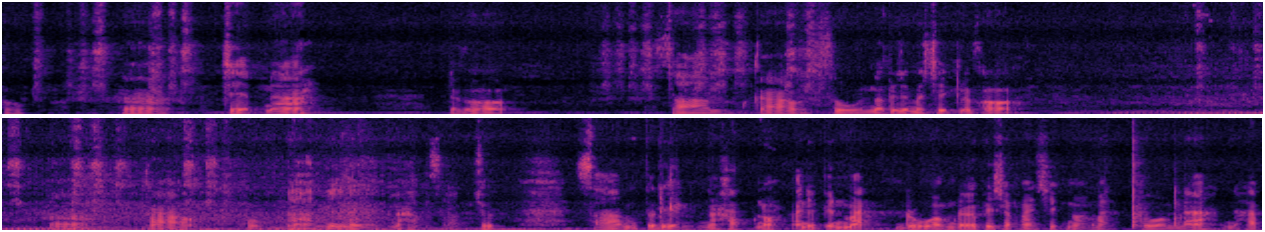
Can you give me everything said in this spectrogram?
หกห้าเจ็ดนะ แล้วก็สามเก้าศูนย์นะพี่สมาชิกแล้วก็ห้าเก้าหกน่านนี่เลยนะครับสำหรับชุด3ตัวเด่นนะครับเนาะอันนี้เป็นมัดรวมเด้อพี่สมาชิกหน่อยมัดรวมนะนะครับ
